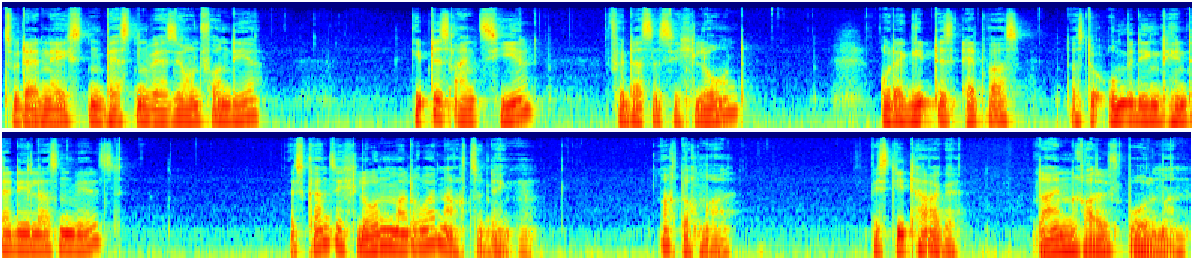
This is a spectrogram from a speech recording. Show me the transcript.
zu der nächsten besten Version von dir? Gibt es ein Ziel, für das es sich lohnt? Oder gibt es etwas, das du unbedingt hinter dir lassen willst? Es kann sich lohnen, mal drüber nachzudenken. Mach doch mal. Bis die Tage. Dein Ralf Bohlmann.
